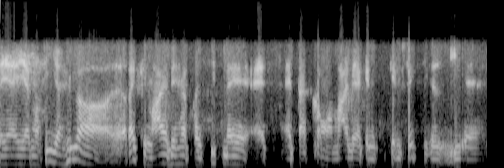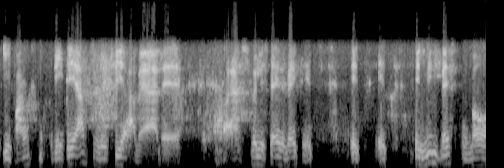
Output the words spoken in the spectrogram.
Altså jeg, jeg må sige, jeg hylder øh, rigtig meget det her princip med, at, at der kommer meget mere gen, gennemsigtighed i, uh, i branchen. Fordi det er, som du siger, har været, uh, og er selvfølgelig stadigvæk et, et, et, et vildt vesten, hvor,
